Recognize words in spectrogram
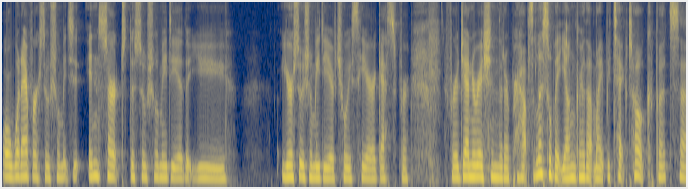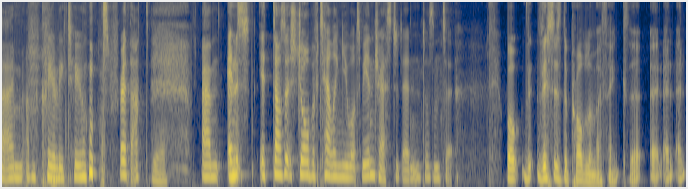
or whatever social media insert the social media that you your social media of choice here. I guess for for a generation that are perhaps a little bit younger, that might be TikTok, but uh, I'm I'm clearly too old for that. Yeah. Um, and, and it does its job of telling you what to be interested in, doesn't it? Well, th- this is the problem. I think that and, and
